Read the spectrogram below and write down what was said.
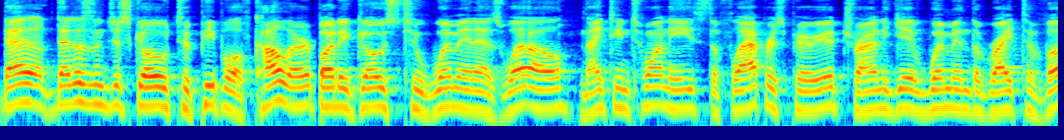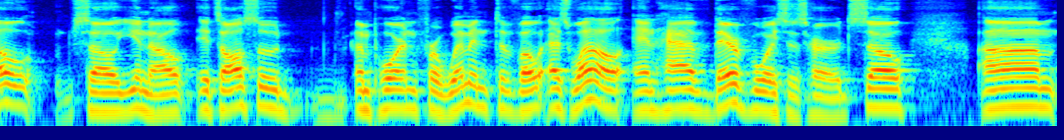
That that doesn't just go to people of color, but it goes to women as well. 1920s, the flappers period, trying to give women the right to vote. So, you know, it's also important for women to vote as well and have their voices heard. So, um,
